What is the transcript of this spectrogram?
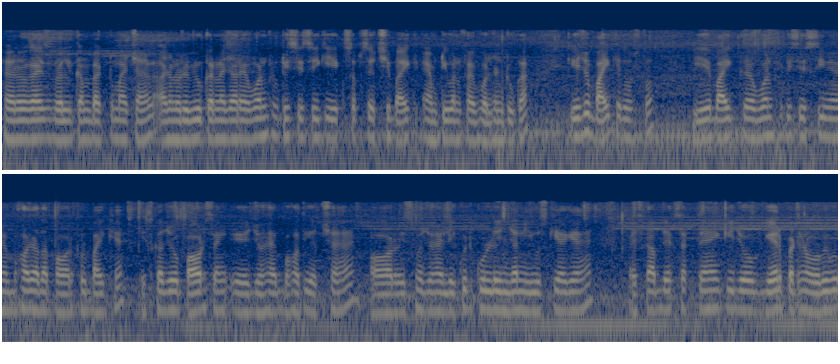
Hello guys welcome back to my channel आज हम रिव्यू करने जा रहे हैं 150 सीसी की एक सबसे अच्छी bike M T version two का। ये जो बाइक है दोस्तों, ये बाइक 150 सीसी में बहुत ज़्यादा पावरफुल बाइक है। इसका जो पावर जो है बहुत ही अच्छा है और इसमें जो है लिक्विड कूल्ड इंजन यूज़ किया गया है। इसका आप देख सकते हैं कि जो गेयर पैटर्न वो भी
